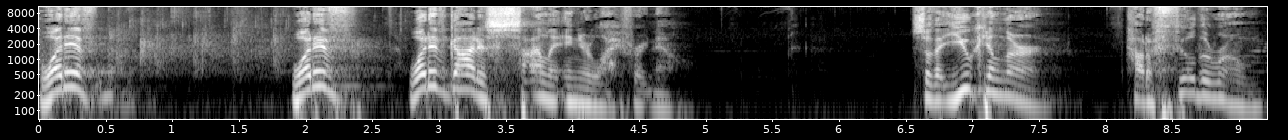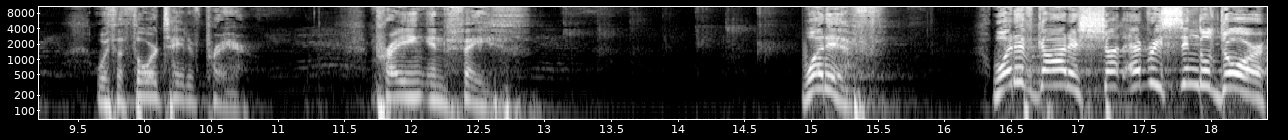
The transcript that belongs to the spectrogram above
what if, what if, what if God is silent in your life right now? So that you can learn how to fill the room with authoritative prayer, praying in faith what if? What if God has shut every single door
